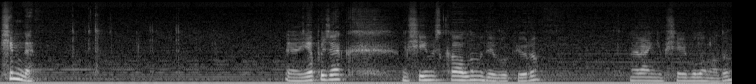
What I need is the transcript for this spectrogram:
Şimdi e, yapacak bir şeyimiz kaldı mı diye bakıyorum. Herhangi bir şey bulamadım.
